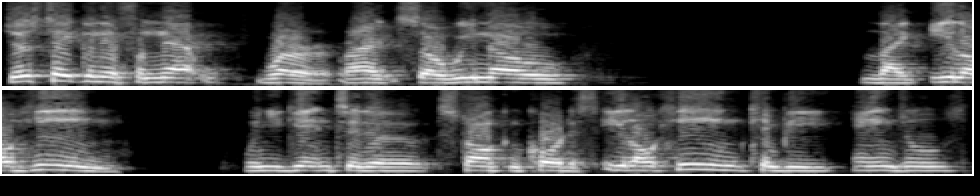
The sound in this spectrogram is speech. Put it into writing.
just taking it from that word, right? So we know like Elohim, when you get into the strong concordance, Elohim can be angels,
